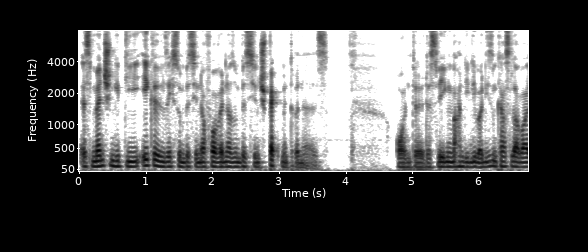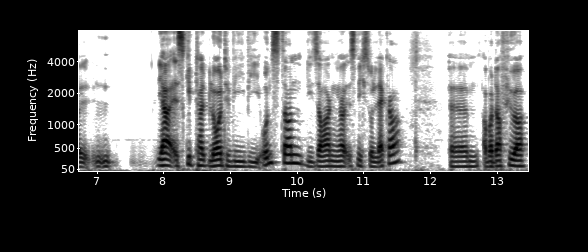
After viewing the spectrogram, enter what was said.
es Menschen gibt, die ekeln sich so ein bisschen davor, wenn da so ein bisschen Speck mit drin ist. Und äh, deswegen machen die lieber diesen Kassler, weil ja, es gibt halt Leute wie, wie uns dann, die sagen, ja, ist nicht so lecker. Ähm, aber dafür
